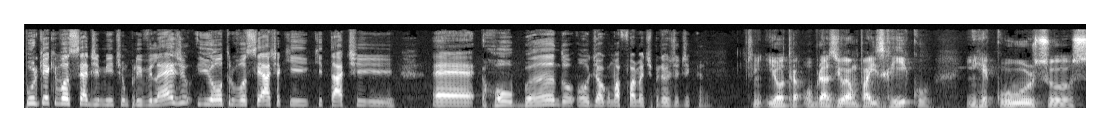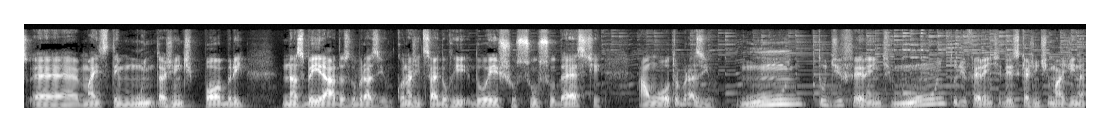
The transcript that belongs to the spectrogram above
por que, que você admite um privilégio e outro você acha que, que tá te é, roubando ou de alguma forma te prejudicando? Sim, e outra, o Brasil é um país rico em recursos, é, mas tem muita gente pobre nas beiradas do Brasil. Quando a gente sai do, do eixo sul-sudeste, há um outro Brasil. Muito diferente, muito diferente desse que a gente imagina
